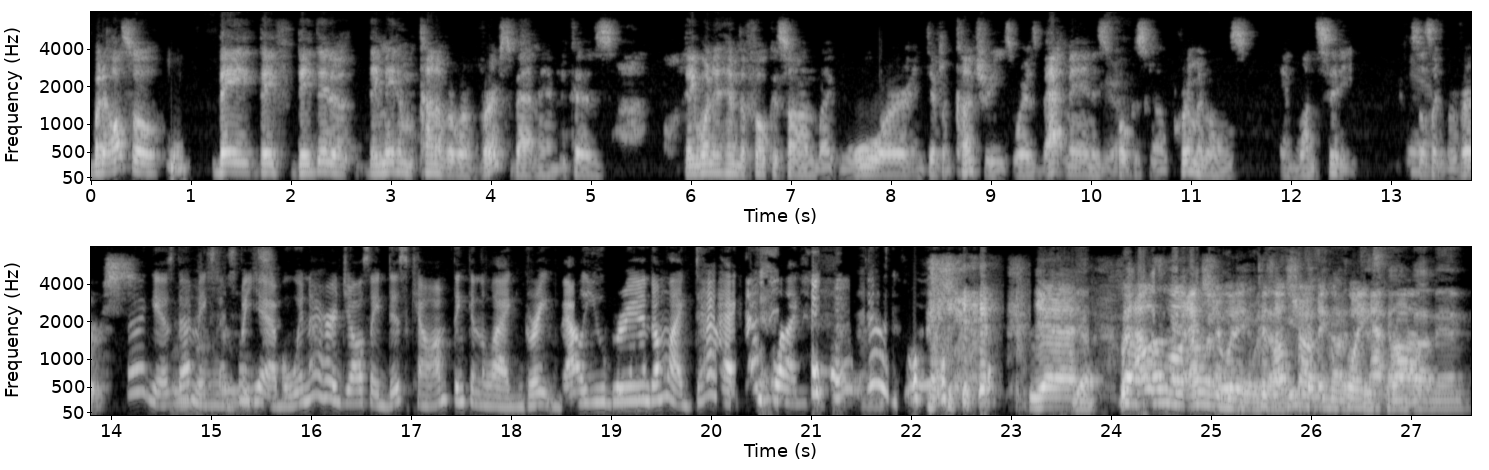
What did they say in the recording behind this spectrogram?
But also, hmm. they they they did a they made him kind of a reverse Batman because they wanted him to focus on like war in different countries, whereas Batman is yeah. focusing on criminals in one city. Yeah. So it's like a reverse. I guess that makes sense. But yeah, but when I heard y'all say discount, I'm thinking like great value brand. I'm like, dag, that's like yeah. yeah. But I was a little extra with it because I was He's trying to make a point a at Rob. Batman.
